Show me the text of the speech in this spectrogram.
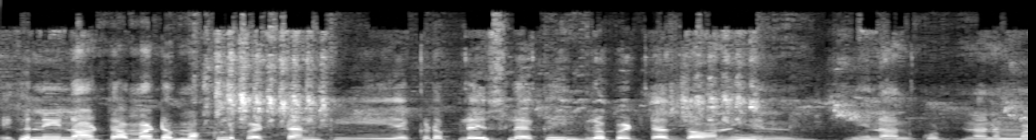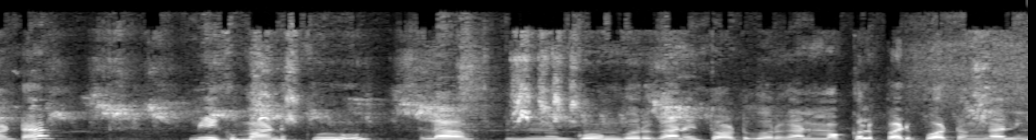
ఇక నేను ఆ టమాటా మొక్కలు పెట్టడానికి ఎక్కడ ప్లేస్ లేక ఇందులో పెట్టేద్దామని నేను- నేను అనుకుంటున్నాను అనమాట మీకు మనకు ఇలా గోంగూర కానీ తోటకూర కానీ మొక్కలు పడిపోవటం కానీ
